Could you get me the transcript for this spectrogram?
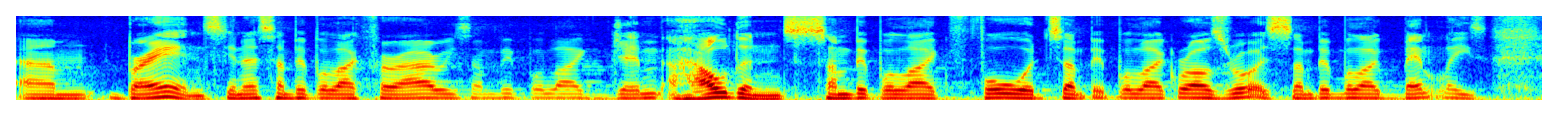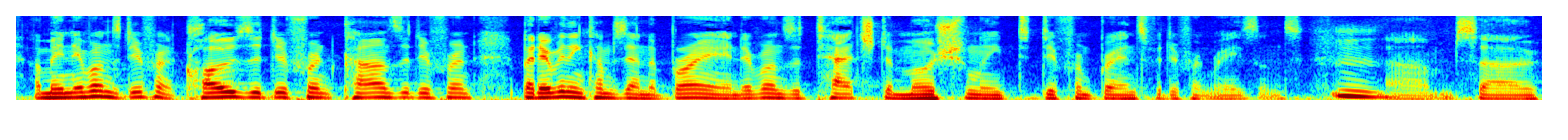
um, brands. You know, some people like Ferrari, some people like Jim Holden's, some people like Ford, some people like Rolls Royce, some people like Bentleys. I mean, everyone's different. Clothes are different, cars are different, but everything comes down to brand. Everyone's attached emotionally to different brands for different reasons. Mm. Um, so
